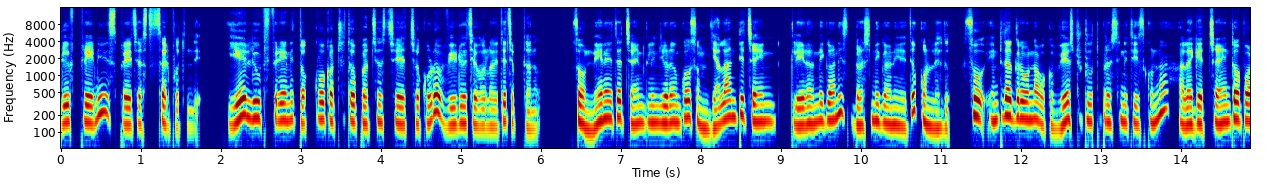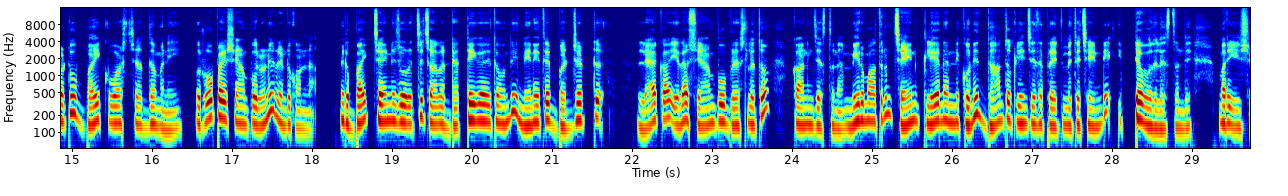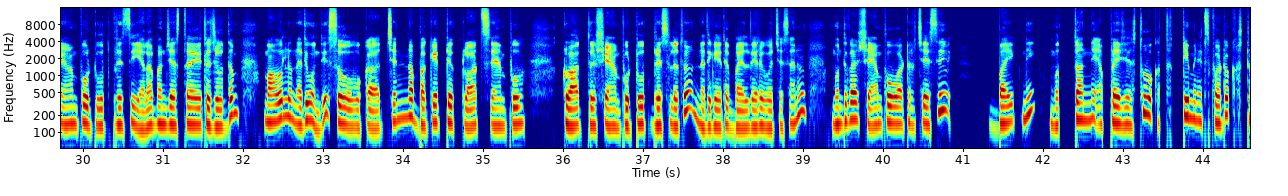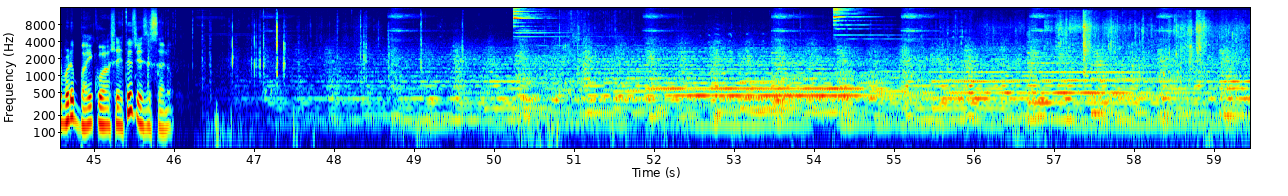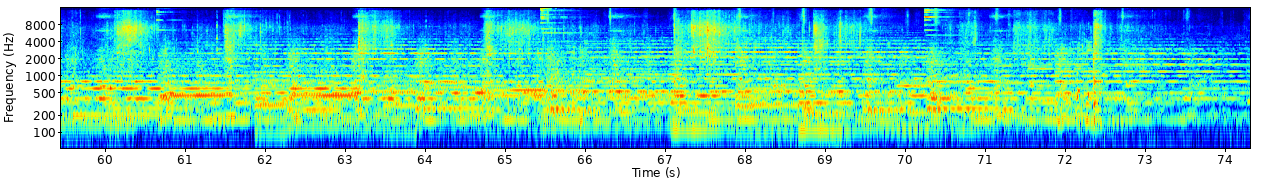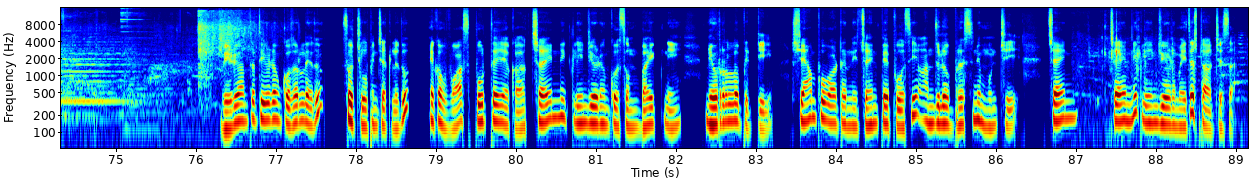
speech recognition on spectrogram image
లూప్ స్ప్రేని స్ప్రే చేస్తే సరిపోతుంది. ఏ లూప్ స్ప్రేని తక్కువ ఖర్చుతో పర్చేస్ చేయొచ్చో కూడా వీడియో చివరిలో అయితే చెప్తాను. సో నేనైతే చైన్ క్లీన్ చేయడం కోసం ఎలాంటి చైన్ క్లీనర్ని కానీ బ్రష్ని కానీ అయితే కొనలేదు. సో ఇంటి దగ్గర ఉన్న ఒక వేస్ట్ టూత్ బ్రష్ని తీసుకున్నా అలాగే చైన్తో పాటు బైక్ వాష్ చేద్దామని రూపాయి షాంపూలని రెండు కొన్నా. మీరు బైక్ చైన్ని చూడొచ్చు చాలా డర్టీగా అయితే ఉంది. నేనైతే బడ్జెట్ లేక ఇలా షాంపూ బ్రష్లతో కానించేస్తున్నా. మీరు మాత్రం చైన్ క్లియర్ అన్ని కొని దాంతో క్లీన్ చేసే ప్రయత్నం అయితే చేయండి. ఇట్టే వదిలేస్తుంది. మరి ఈ షాంపూ టూత్ బ్రష్ ఎలా పనిచేస్తాయో అయితే చూద్దాం. మా ఊళ్ళో నది ఉంది. సో ఒక చిన్న bucket cloth shampoo cloth shampoo tooth బ్రష్లతో నదికి అయితే బయలుదేరి వచ్చేసాను. ముందుగా షాంపూ వాటర్ చేసి బైక్ని మొత్తాన్ని అప్లై చేస్తూ ఒక థర్టీ మినిట్స్ పాటు కష్టపడి బైక్ వాష్ అయితే చేసేసాను. వీడియో అంతా తీయడం కుదరలేదు సో చూపించట్లేదు. ఇక వాష్ పూర్తయ్యాక చైన్ని క్లీన్ చేయడం కోసం బైక్ని న్యూట్రల్లో పెట్టి షాంపూ వాటర్ని చైన్పై పోసి అందులో బ్రష్ని ముంచి చైన్ చైన్ని క్లీన్ చేయడం అయితే స్టార్ట్ చేశాను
